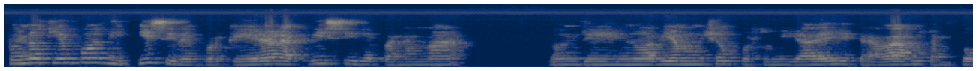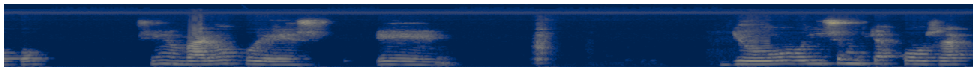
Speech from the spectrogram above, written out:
fue unos tiempos difíciles porque era la crisis de Panamá, donde no había muchas oportunidades de trabajo tampoco. Sin embargo, pues eh, yo hice muchas cosas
